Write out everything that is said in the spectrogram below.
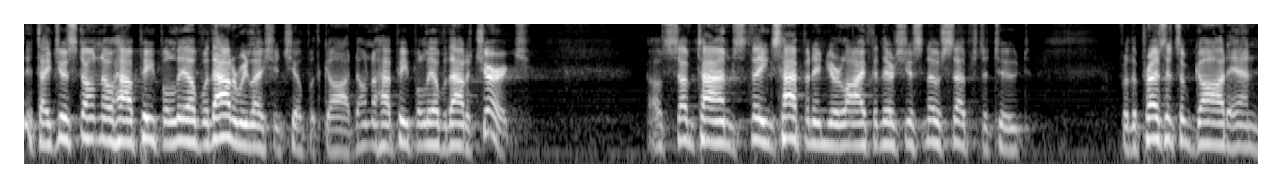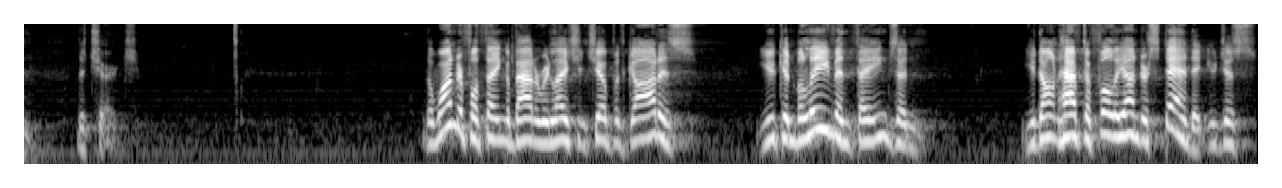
that they just don't know how people live without a relationship with God, don't know how people live without a church. Because sometimes things happen in your life, and there's just no substitute for the presence of God and the church. The wonderful thing about a relationship with God is you can believe in things and you don't have to fully understand it. You just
